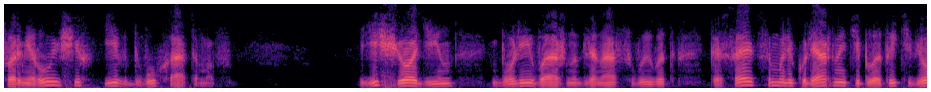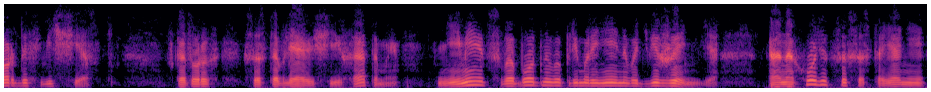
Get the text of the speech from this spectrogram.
формирующих их двух атомов. Еще один, более важный для нас вывод, касается молекулярной теплоты твердых веществ, в которых составляющие их атомы не имеют свободного прямолинейного движения, а находятся в состоянии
